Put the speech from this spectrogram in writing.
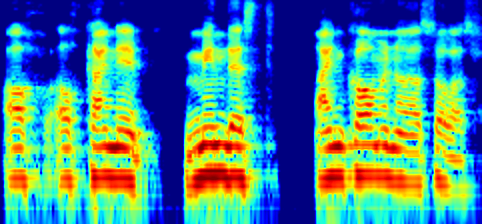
auch, auch keine Mindesteinkommen oder sowas.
